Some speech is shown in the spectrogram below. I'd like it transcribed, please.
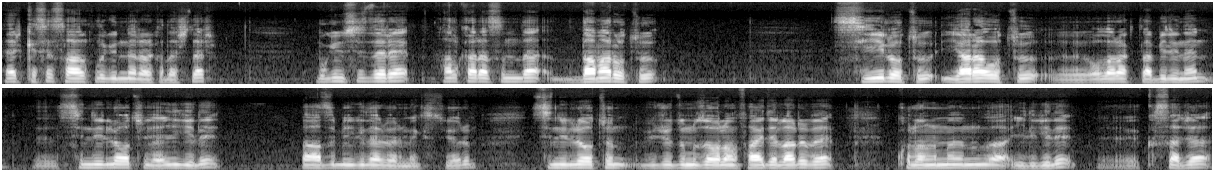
Herkese sağlıklı günler arkadaşlar. Bugün sizlere halk arasında damar otu, sihir otu, yara otu e, olarak da bilinen e, sinirli ot ile ilgili bazı bilgiler vermek istiyorum. Sinirli otun vücudumuza olan faydaları ve kullanımıyla ilgili e, kısaca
